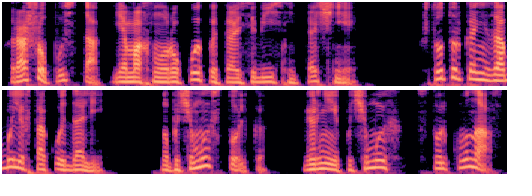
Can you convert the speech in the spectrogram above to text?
Хорошо, пусть так. Я махнул рукой, пытаясь объяснить точнее. Что только они забыли в такой дали. Но почему их столько? Вернее, почему их столько у нас?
